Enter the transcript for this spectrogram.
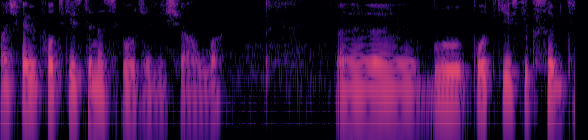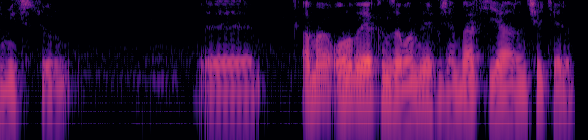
başka bir podcast'te nasip olacak inşallah. Ee, bu podcast'i kısa bitirmek istiyorum. Ee, ama onu da yakın zamanda yapacağım. Belki yarın çekerim.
